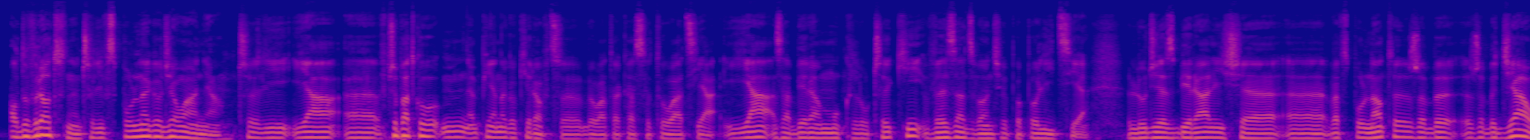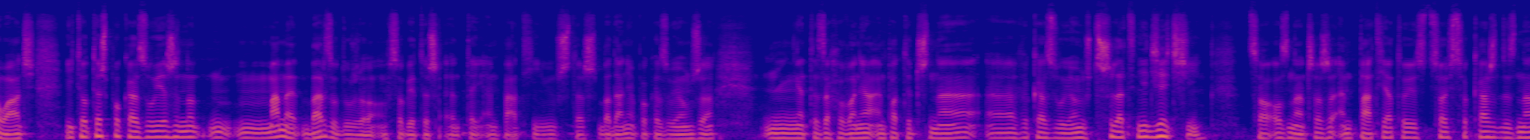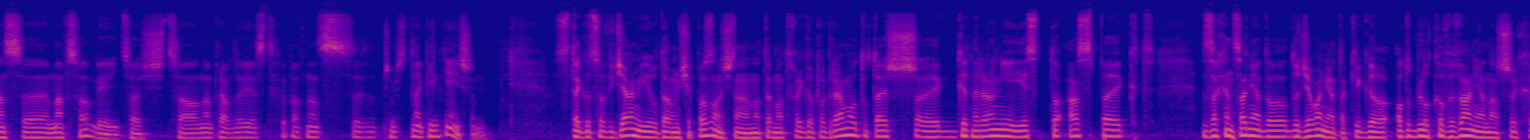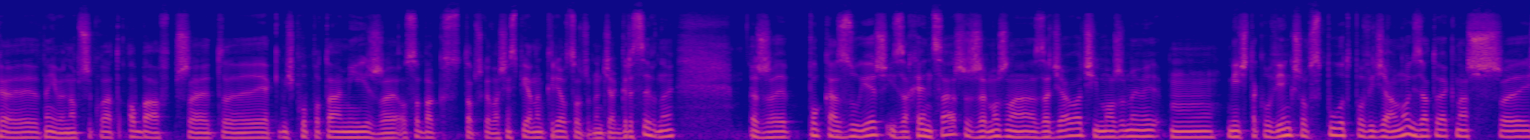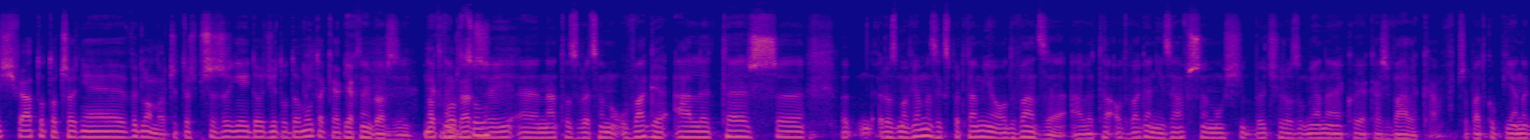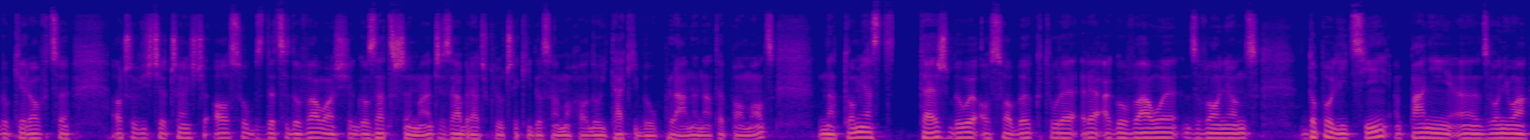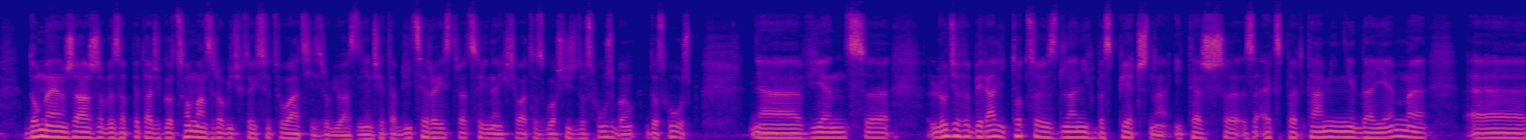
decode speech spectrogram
odwrotny, czyli wspólnego działania. Czyli ja, e, w przypadku mm, pijanego kierowcy była taka sytuacja. Ja zabieram mu kluczyki, wy zadzwońcie po policję. Ludzie zbierali się e, we wspólnoty, żeby, żeby działać i to też pokazuje, że no, mamy bardzo dużo w sobie też e, tej empatii. Już też badania pokazują, że mm, te zachowania empatyczne wykazują już trzyletnie dzieci co oznacza, że empatia to jest coś, co każdy z nas e, ma w sobie i coś, co naprawdę jest chyba w nas e, czymś najpiękniejszym. Z tego, co widziałem i udało mi się poznać na, na temat Twojego programu, to też e, generalnie jest to aspekt zachęcania do, do działania, takiego odblokowywania naszych, no nie wiem, na przykład obaw przed jakimiś kłopotami, że osoba, na przykład właśnie z pijanym kierowcą, że będzie agresywny, że pokazujesz i zachęcasz, że można zadziałać i możemy mm, mieć taką większą współodpowiedzialność za to, jak nasz e, świat, otoczenie wygląda. Czy ktoś przeżyje i dojdzie do domu, tak jak Jak najbardziej. Na jak dworcu? najbardziej e, na to zwracamy uwagę, ale też e, rozmawiamy z ekspertami o odwadze, ale ta odwaga nie zawsze musi być rozumiana jako jakaś walka. W przypadku pijanego kierowcy oczywiście część osób zdecydowała się go zatrzymać, zabrać kluczyki do samochodu i taki był plan na tę pomoc. Natomiast też były osoby, które reagowały dzwoniąc do policji. Pani e, dzwoniła do męża, żeby zapytać go, co ma zrobić w tej sytuacji. Zrobiła zdjęcie tablicy rejestracyjnej, chciała to zgłosić do, służby, do służb. E, więc e, ludzie wybierali to, co jest dla nich bezpieczne i też z ekspertami nie dajemy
